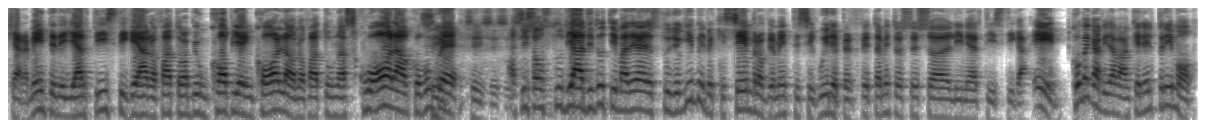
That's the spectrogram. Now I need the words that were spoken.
chiaramente degli artisti che hanno fatto proprio un copia e incolla, hanno fatto una scuola o comunque Sì, sì, sì, sì, si sono studiati tutti i materiali dello studio Ghibli perché sembra ovviamente seguire perfettamente la stessa linea artistica. E come capitava anche nel primo,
